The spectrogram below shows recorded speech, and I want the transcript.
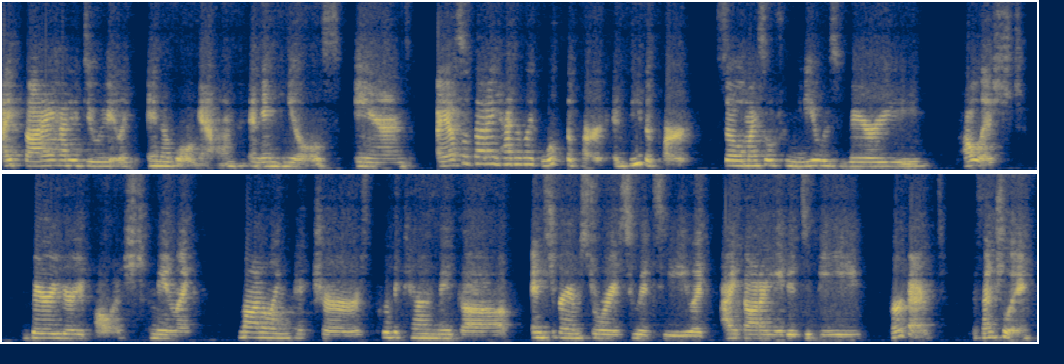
I thought I had to do it like in a ball gown and in heels. And I also thought I had to like look the part and be the part. So my social media was very polished, very, very polished. I mean, like modeling pictures, perfect hair and makeup, Instagram stories to a T. Like I thought I needed to be perfect, essentially.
